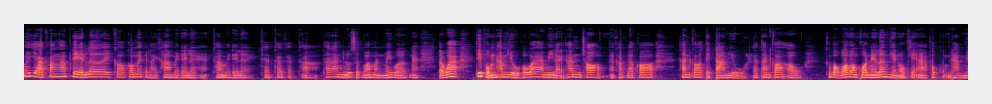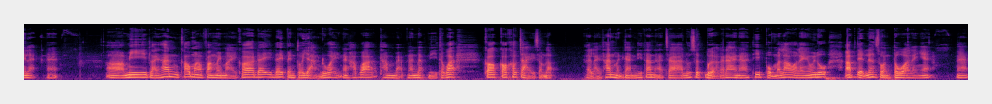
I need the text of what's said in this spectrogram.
ไม่อยากฟังอัปเดตเลย ก็ก็ไม่เป็นไรข้ามไปได้เลยฮะข้ามไปได้เลยถ้าถ้าถ้าท่านรู้สึกว่ามันไม่ work นะแต่ว่าที่ผมทำอยู่เพราะว่ามีหลายท่านชอบนะครับ แล้วก็ท่านก็ติดตามอยู่ แล้วท่านก็เอาก็บอกว่าบางคนเนี่ยเริ่มเห็น OKR เพราะผมทำนี่แหละนะ มีหลายท่านเข้ามาฟังใหม่ ๆ ก็ได้ได้เป็นตัวอย่างด้วยนะครับ ว่าทำแบบนั้นแบบนี้แต่ว่าก็ก็เข้าใจสำหรับหลาย ๆ ท่านเหมือนกันที่ท่านอาจจะรู้สึกเบื่อก็ได้นะ ที่ผมมาเล่าอะไรก็ไม่รู้อัปเดตเรื่องส่วนตัวอะไรเงี้ยนะ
